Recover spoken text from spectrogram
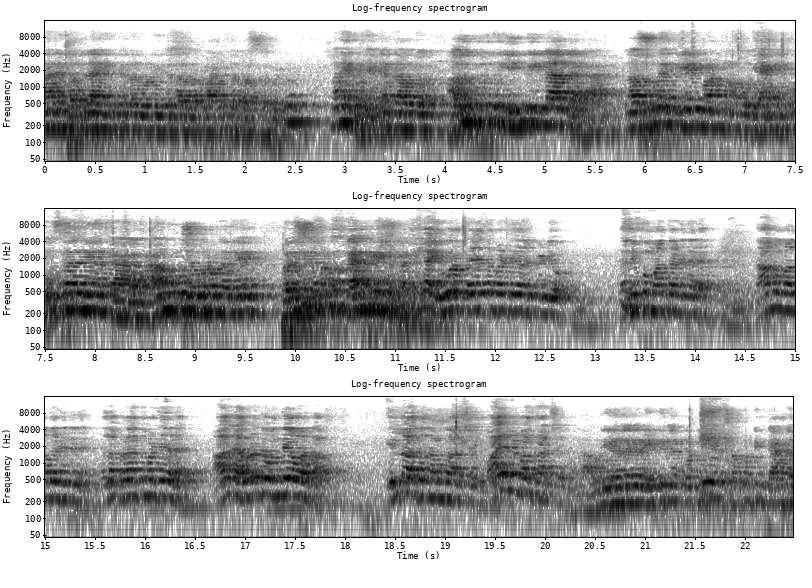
ನಾನೇ ಬದಲಾಗಿರ್ತಿಲ್ಲ ನೋಡಿ ಅಂತ ಅವರ ಪಾಠದ ಬರ್ಸ್ಕೊಬಿಟ್ಟು ಮನೆ ಕೊಡಿ. ಯಾಕಂದ್ರೆ ಅವ್ರು ಅದಕ್ಕೂ ಲಿಂಕ್ ಇಲ್ಲ ಅಂದಾಗ ನಾವು ಸುಮ್ಮನೆ ಕ್ರಿಯೇಟ್ ಮಾಡ್ಕೊಂಡು ಹೋಗಿ ಯಾಕೆ? ಒಂದ್ಸಲ ಕಾನೂನು ಚೌಕಟ್ಟಿನಲ್ಲಿ ಪರಿಶೀಲನೆ ಮಾಡೋ ಕ್ಲಾರಿಫಿಕೇಶನ್ ಇಲ್ಲ, ಇವರು ಪ್ರಯತ್ನ ಪಟ್ಟಿದ್ದಾರೆ ಪಿಡಿಒ ನನಗೂ ಮಾತಾಡಿದ್ದಾರೆ. ನಾನು ಮಾತಾಡಿದ್ದೇನೆ. ಎಲ್ಲ ಪ್ರಯತ್ನ ಮಾಡಿದ್ದಾರೆ ಆದ್ರೆ ಅವರದ್ದು ಒಂದೇ ವಾದ. ಇಲ್ಲ ಅದು ನಮ್ದು ಆಕ್ಷೇಪ. ಬಾಯಲ್ಲಿ ಮಾತ್ರ ಆಕ್ಷೇಪ. ಅವ್ರು ಹೇಳಿದಾಗ ರೈಟಿಂಗ್ ಕೊಟ್ಟು ಸಪೋರ್ಟಿಂಗ್ ಡಾಟಾ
